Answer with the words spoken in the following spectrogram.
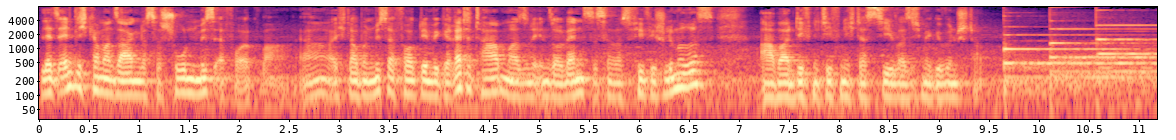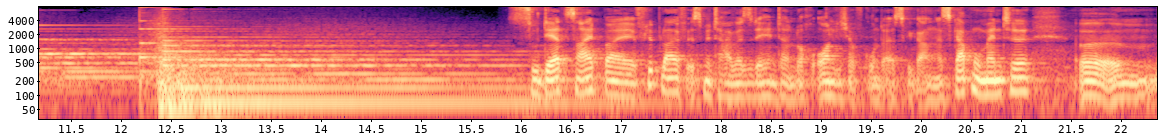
letztendlich kann man sagen, dass das schon ein Misserfolg war. Ja, ich glaube, ein Misserfolg, den wir gerettet haben, also eine Insolvenz, ist ja was viel, viel Schlimmeres, aber definitiv nicht das Ziel, was ich mir gewünscht habe. Zu der Zeit bei FlipLife ist mir teilweise der Hintern doch ordentlich auf Grundeis gegangen. Es gab Momente, ähm,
